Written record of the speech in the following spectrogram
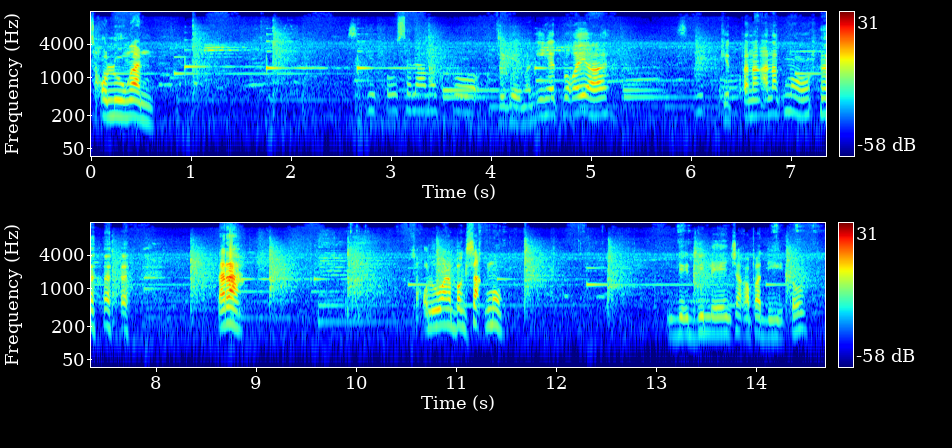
Sa kulungan. Sige po, salamat po. Sige, mag-ingat po kayo, ha? Sige po. Cute pa ng anak mo. Tara. Sa kulungan ng bagsak mo. Didilensya ka pa dito.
